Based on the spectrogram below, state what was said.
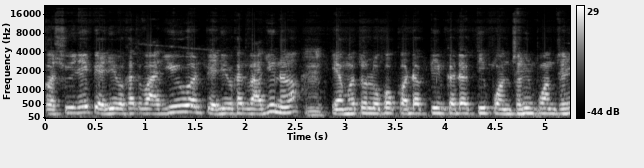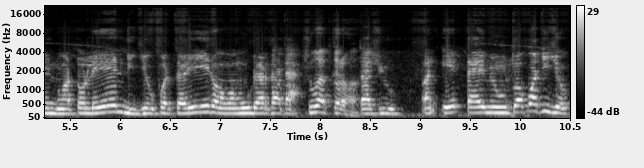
કશું નહીં પહેલી વખત વાજ્યું અને પહેલી વખત વાજ્યું ને એમાં તો લોકો કડકતી કડકતી પાંચસો ની પાંચસો ની નોટો લઈને ડીજે ઉપર ચડી રમવા ઉડાડતા હતા. શું વાત કરો હતા શું? અને એ ટાઈમે હું તો પહોંચી ગયો.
